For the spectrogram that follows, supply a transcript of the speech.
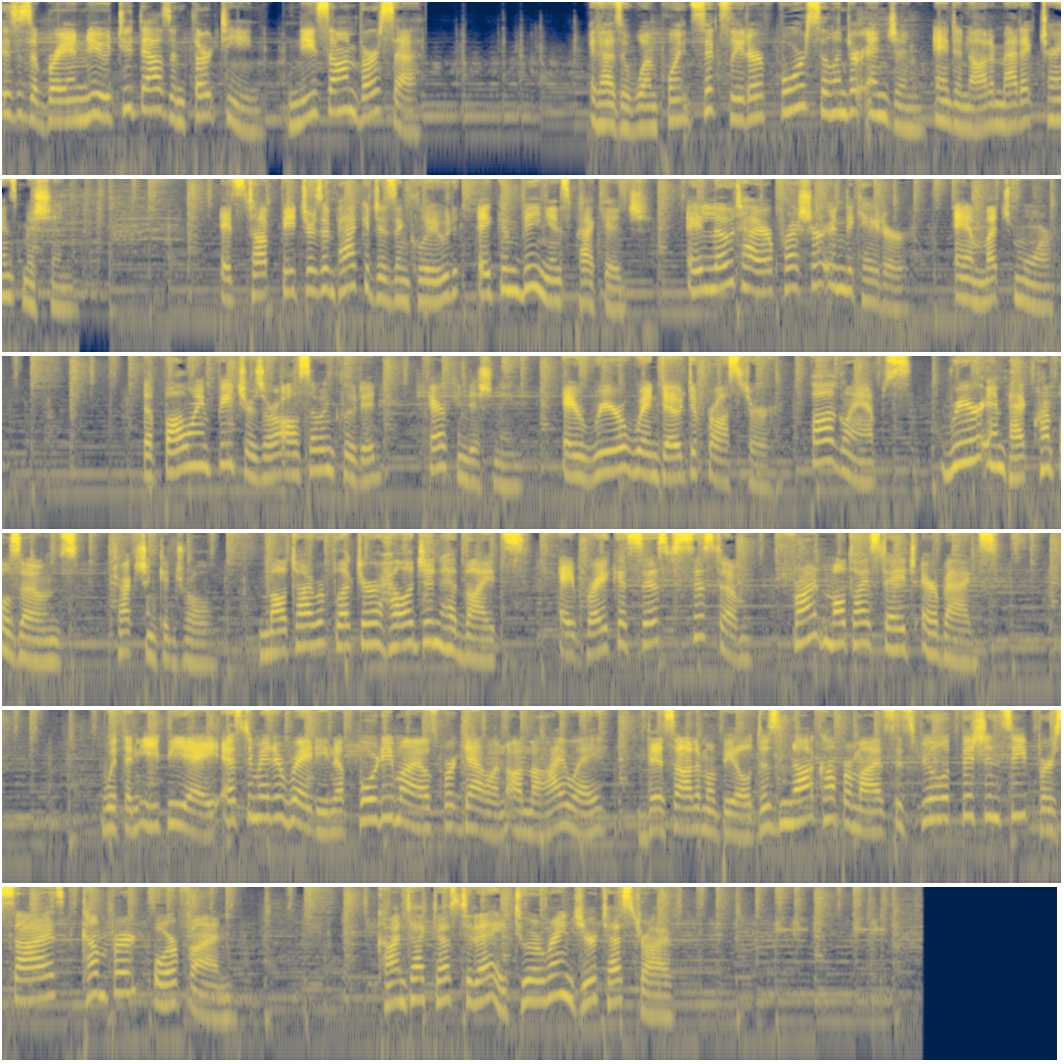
This is a brand new 2013 Nissan Versa. It has a 1.6-liter four-cylinder engine and an automatic transmission. Its top features and packages include a convenience package, a low tire pressure indicator, and much more. The following features are also included air conditioning, a rear window defroster, fog lamps, rear impact crumple zones, traction control, multi-reflector halogen headlights, a brake assist system, front multi-stage airbags. With an EPA estimated rating of 40 miles per gallon on the highway, this automobile does not compromise its fuel efficiency for size, comfort, or fun. Contact us today to arrange your test drive.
